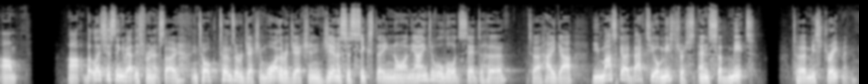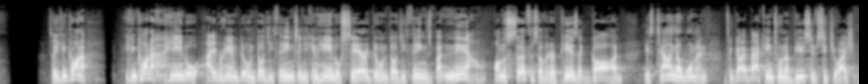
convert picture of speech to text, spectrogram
Um, uh, but let's just think about this for a minute. So, in talk, terms of rejection, why the rejection? Genesis 16 9, the angel of the Lord said to her, to Hagar, you must go back to your mistress and submit to her mistreatment. So you can kind of you can kind of handle Abraham doing dodgy things and you can handle Sarah doing dodgy things, but now on the surface of it, it appears that God is telling a woman to go back into an abusive situation.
